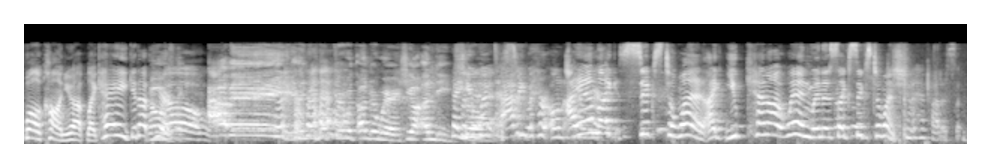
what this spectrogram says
Well, calling you up like, hey, get up No, here. it's like, Abby! And then you whipped her with underwear and she got undied. Hey, so- you whipped Abby with her own I am like six to one. I you cannot win when it's like six to one. shouldn't have had us then.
